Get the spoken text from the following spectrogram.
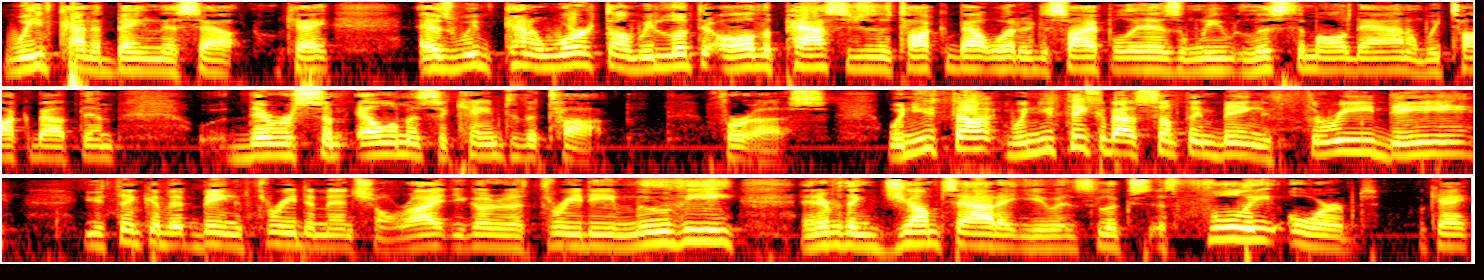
we've kind of banged this out. Okay, as we've kind of worked on, we looked at all the passages that talk about what a disciple is, and we list them all down and we talk about them. There were some elements that came to the top for us. When you thought, when you think about something being 3D, you think of it being three dimensional, right? You go to a 3D movie and everything jumps out at you. It looks it's fully orbed. Okay,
